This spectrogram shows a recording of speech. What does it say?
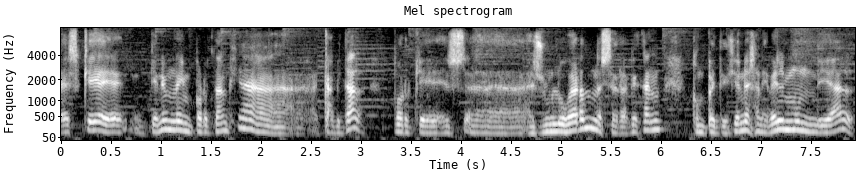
es que tiene una importancia capital porque es, es, un lugar donde se realizan competiciones a nivel mundial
